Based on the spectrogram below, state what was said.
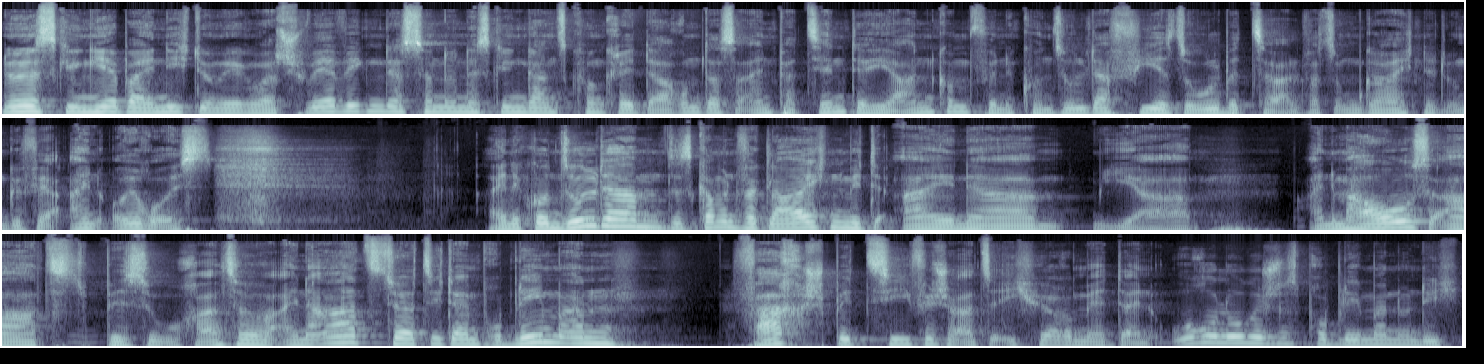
Nun, es ging hierbei nicht um irgendwas Schwerwiegendes, sondern es ging ganz konkret darum, dass ein Patient, der hier ankommt, für eine Konsulta 4 Sol bezahlt, was umgerechnet ungefähr 1 Euro ist. Eine Konsulta, das kann man vergleichen mit einer, ja, einem Hausarztbesuch. Also ein Arzt hört sich dein Problem an, fachspezifisch, also ich höre mir dein urologisches Problem an und ich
